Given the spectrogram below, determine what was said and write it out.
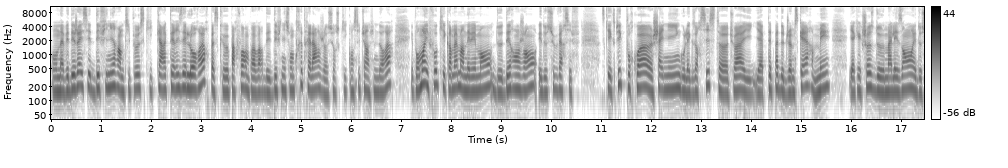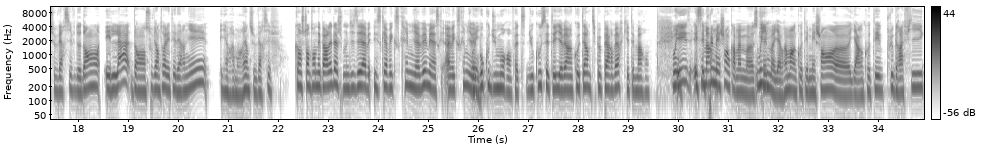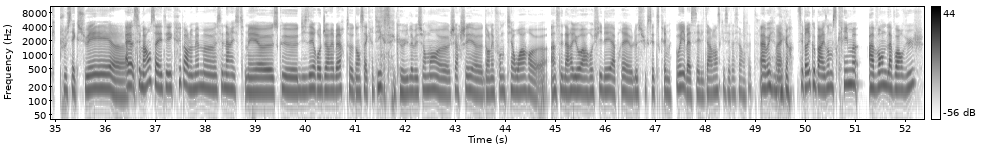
On avait déjà essayé de définir un petit peu ce qui caractérisait l'horreur, parce que parfois on peut avoir des définitions très très larges sur ce qui constitue un film d'horreur. Et pour moi, il faut qu'il y ait quand même un élément de dérangeant et de subversif. Ce qui explique pourquoi euh, Shining ou L'Exorciste, euh, tu vois, il y a peut-être pas de jumpscare, mais il y a quelque chose de malaisant et de subversif dedans. Et là, dans Souviens-toi l'été dernier, il y a vraiment rien de subversif. Quand je t'entendais parler là, je me disais est-ce qu'avec Scream il y avait mais avec Scream il y avait Oui. beaucoup d'humour en fait. Du coup, c'était il y avait un côté un petit peu pervers qui était marrant. Oui, Et- et, et c'est plus méchant quand même. euh, Scream, il y a vraiment un côté méchant, euh, il y a un côté plus graphique, plus sexué. euh. C'est marrant, ça a été écrit par le même scénariste. Mais euh, ce que disait Roger Ebert dans sa critique, c'est qu'il avait sûrement cherché dans les fonds de tiroir un scénario à refiler après le succès de Scream. Oui, bah, c'est littéralement ce qui s'est passé en fait. Ah oui, Ouais. d'accord. C'est vrai que par exemple, Scream, avant de l'avoir vu,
